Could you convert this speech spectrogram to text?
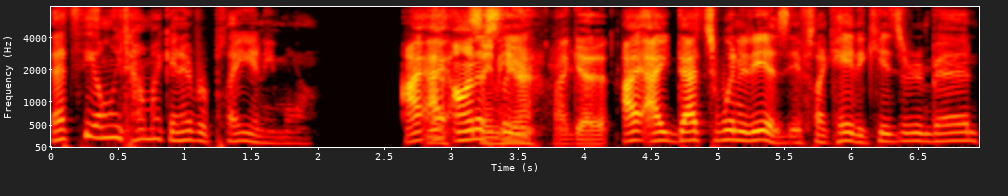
That's the only time I can ever play anymore. I, I honestly. I get it. I, I that's when it is. If like, hey, the kids are in bed,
